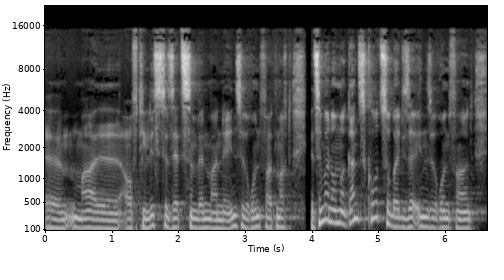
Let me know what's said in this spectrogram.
äh, mal auf die Liste setzen, wenn man eine Inselrundfahrt macht. Jetzt sind wir noch mal ganz kurz so bei dieser Inselrundfahrt.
